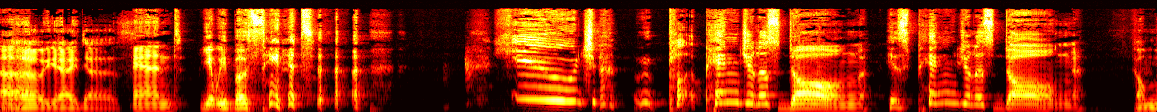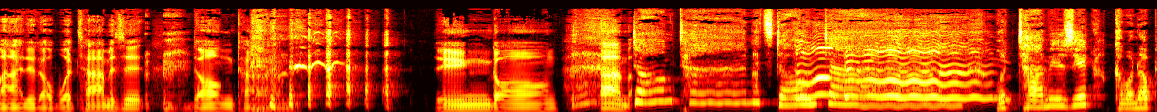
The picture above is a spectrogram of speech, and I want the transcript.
uh oh yeah, he does. and yeah, we've both seen it. Huge pl- pendulous dong. His pendulous dong. Don't mind it all. What time is it? Dong time. Ding dong. Um, Dong time. It's dong time. What time is it? Coming up.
